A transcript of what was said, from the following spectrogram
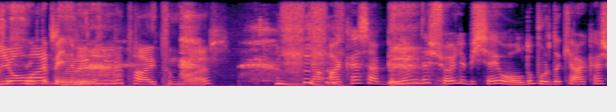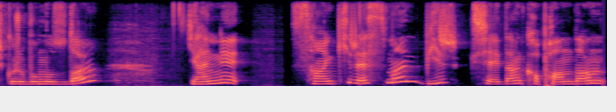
Milyonlarca Kesinlikle benim de. sweat'im ve tight'ım var. Ya arkadaşlar benim de şöyle bir şey oldu. Buradaki arkadaş grubumuzda yani sanki resmen bir şeyden kapandan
